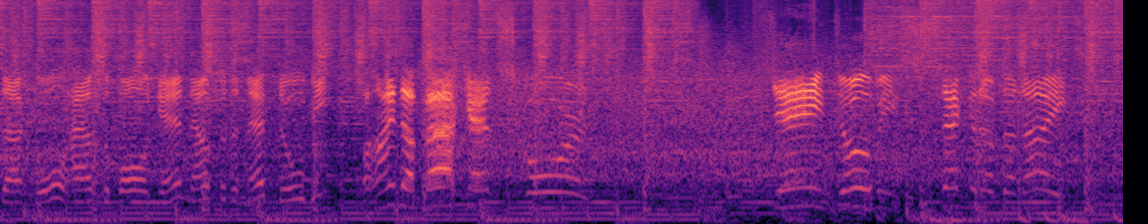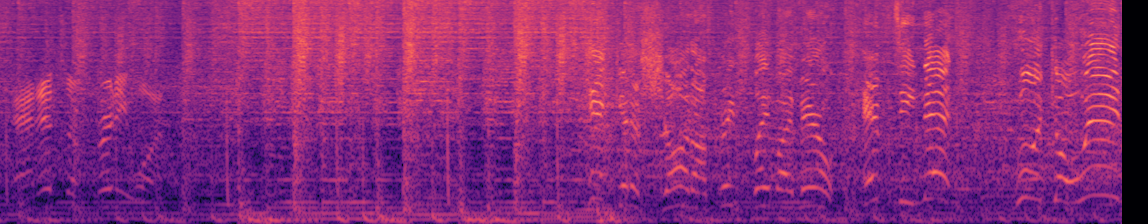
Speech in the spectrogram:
that goal. Has the ball again. Now to the net. Dobbie behind the back and scores. Dane Dobbie, second of the night, and it's a pretty one. Can't get a shot off. Great play by Merrill. Empty net. Will it go in?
